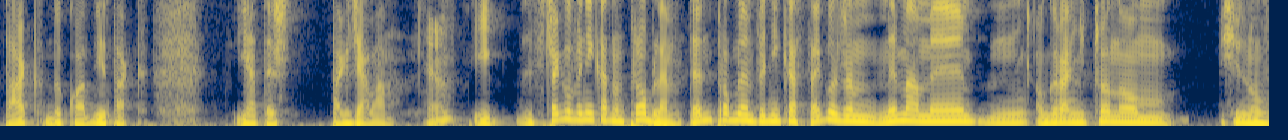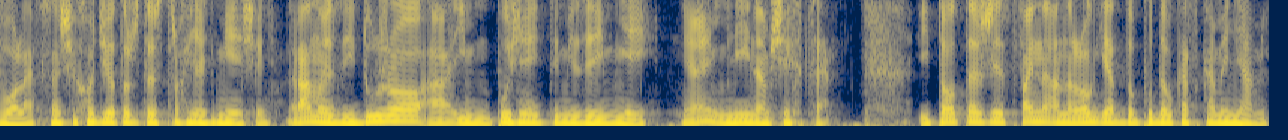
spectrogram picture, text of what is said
Tak, dokładnie tak. Ja też tak działam. Nie? I z czego wynika ten problem? Ten problem wynika z tego, że my mamy mm, ograniczoną silną wolę. W sensie chodzi o to, że to jest trochę jak mięsień. Rano jest jej dużo, a im później, tym jest jej mniej. Nie? Mniej nam się chce. I to też jest fajna analogia do pudełka z kamieniami.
